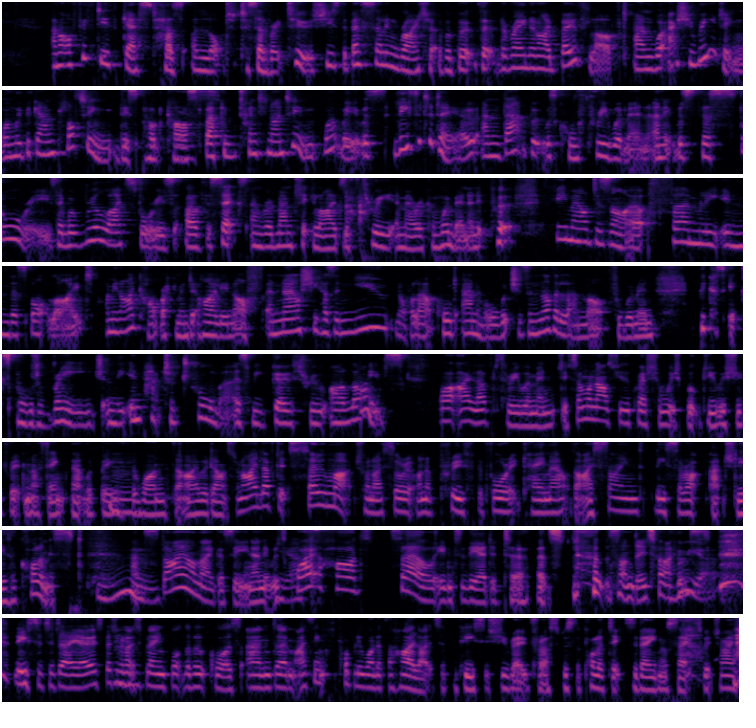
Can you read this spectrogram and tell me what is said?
And our 50th guest has a lot to celebrate too. She's the best selling writer of a book that Lorraine and I both loved and were actually reading when we began plotting this podcast Yes. back in 2019, weren't we? It was Lisa Taddeo, and that book was called Three Women. And it was the stories, they were real life stories of the sex and romantic lives of three American women. And it put female desire firmly in the spotlight. I mean, I can't recommend it highly enough. And now she has a new novel out called Animal, which is another landmark for women because it explores rage and the impact of trauma as we go through our lives. Well, I loved Three Women. If someone asked you the question, which book do you wish you'd written? I think that would be hmm. the one that I would answer. And I loved it so much when I saw it on a proof before it came out that I signed Lisa up actually as a columnist at mm. Style magazine. And it was Yes. quite a hard sell into the editor at, at the Sunday Times, yeah. Lisa Taddeo, especially when I explained what the book was. And um, I think probably one of the highlights of the pieces she wrote for us was the politics of anal sex, which I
